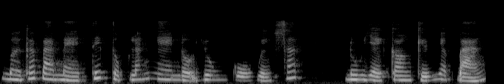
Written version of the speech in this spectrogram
Mời các ba mẹ tiếp tục lắng nghe nội dung của quyển sách Nuôi dạy con kiểu Nhật Bản.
